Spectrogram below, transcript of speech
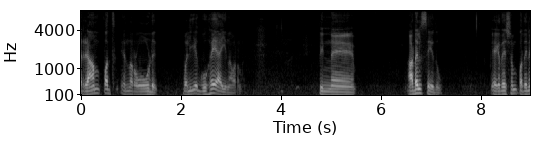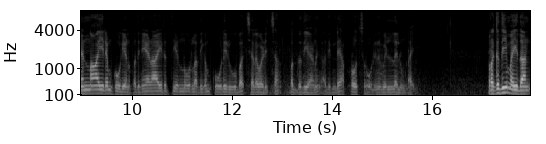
രാംപഥ് എന്ന റോഡ് വലിയ ഗുഹയായി എന്ന് പറഞ്ഞു പിന്നെ അടൽ സേതു. ഏകദേശം പതിനെണ്ണായിരം കോടിയാണ്. പതിനേഴായിരത്തി എണ്ണൂറിലധികം കോടി രൂപ ചെലവഴിച്ച പദ്ധതിയാണ് അതിന്റെ അപ്രോച്ച് റോഡിന് വിള്ളലുണ്ടായി. പ്രഗതി മൈതാൻ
